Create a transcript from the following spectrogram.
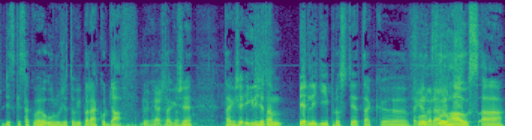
vždycky z takového úhlu, že to vypadá jako dav. Jo, to. takže, takže i když je tam pět lidí prostě, tak, uh, Tak full, to full house a,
